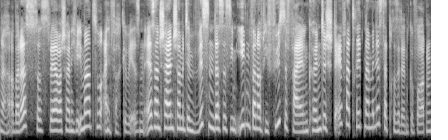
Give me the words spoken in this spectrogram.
Ja, aber das, das wäre wahrscheinlich wie immer zu einfach gewesen. Er ist anscheinend schon mit dem Wissen, dass es ihm irgendwann auf die Füße fallen könnte, stellvertretender Ministerpräsident geworden.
